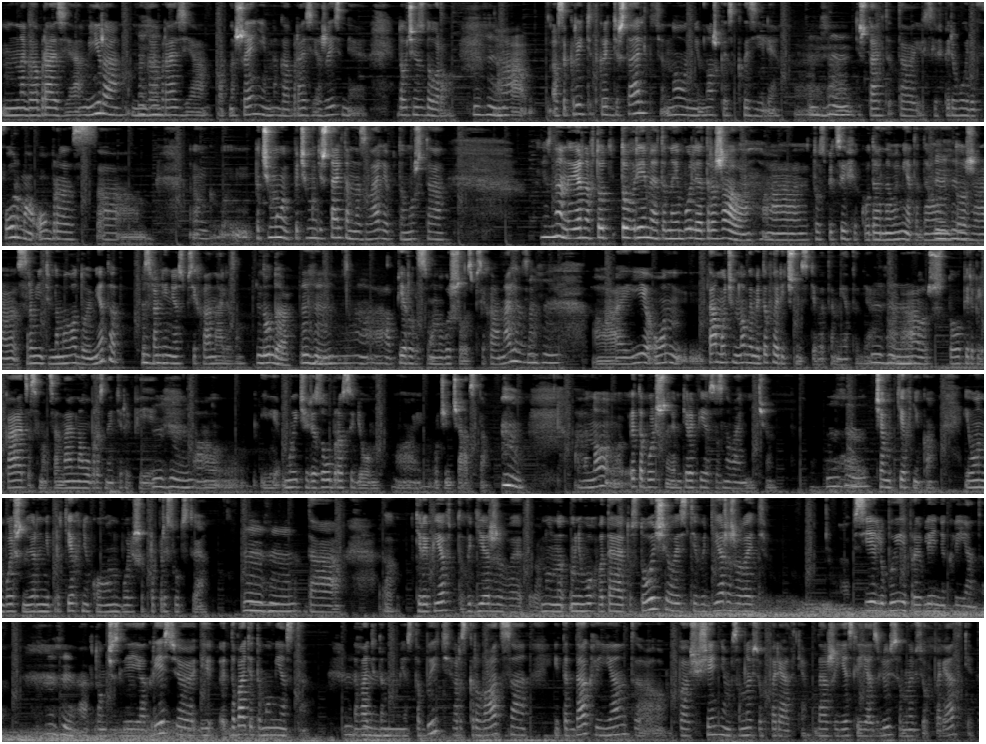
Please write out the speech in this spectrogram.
многообразие мира, многообразие отношений, многообразие жизни. Это очень здорово. Мгм. А, а закрыть, открыть гештальт, ну, немножко исказили. Э, Мгм. Гештальт это, если в переводе, форма, образ. А, Почему, почему гештальтом назвали? Потому что, не знаю, наверное, в то, то время это наиболее отражало а, ту специфику данного метода. Он Мгм. тоже сравнительно молодой метод по сравнению с психоанализом. Ну да. Угу. Перлс, он вышел из психоанализа. Угу. И он там очень много метафоричности в этом методе, угу. да, что перекликается с эмоционально-образной терапией. Угу. И мы через образ идем очень часто. Но это больше, наверное, терапия осознавания, чем угу. чем техника. И он больше, наверное, не про технику, он больше про присутствие. Угу. Да, терапевт выдерживает, ну, у него хватает устойчивости выдерживать все любые проявления клиента, угу. в том числе и агрессию, и давать этому место давать этому место быть, раскрываться, и тогда клиент э, по ощущениям со мной все в порядке. Даже если я злюсь, со мной все в порядке.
